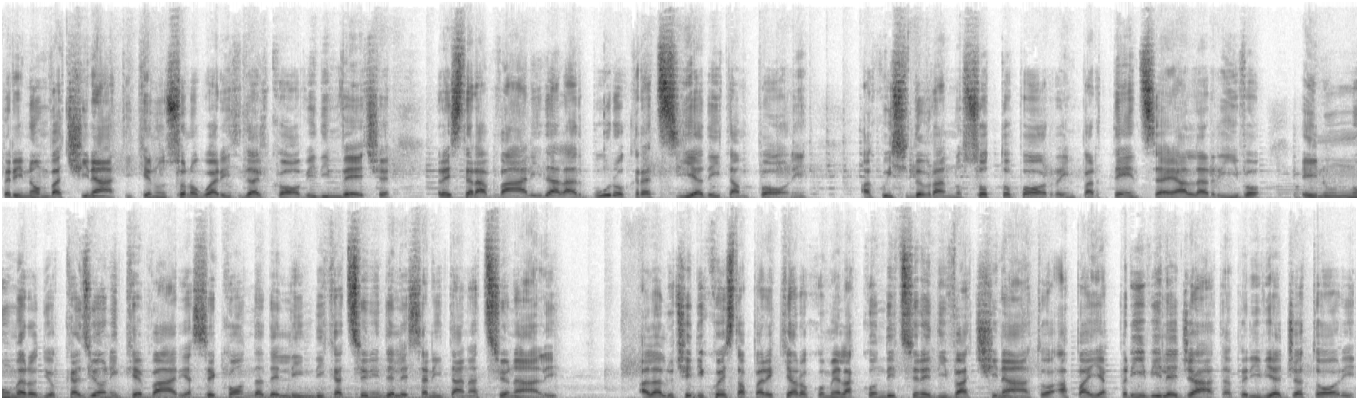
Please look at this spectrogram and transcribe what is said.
Per i non vaccinati che non sono guariti dal Covid invece resterà valida la burocrazia dei tamponi, a cui si dovranno sottoporre in partenza e all'arrivo e in un numero di occasioni che varia a seconda delle indicazioni delle sanità nazionali. Alla luce di questo appare chiaro come la condizione di vaccinato appaia privilegiata per i viaggiatori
